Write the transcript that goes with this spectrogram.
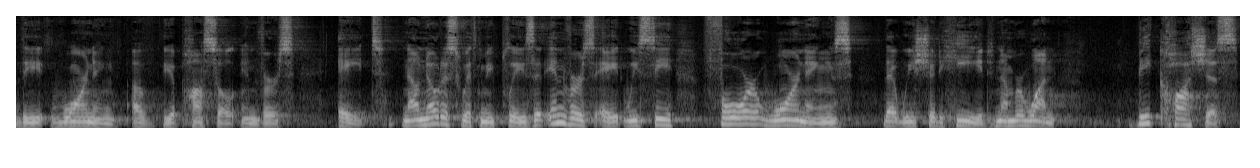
the warning of the apostle in verse 8. Now, notice with me, please, that in verse 8 we see four warnings that we should heed. Number one, be cautious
